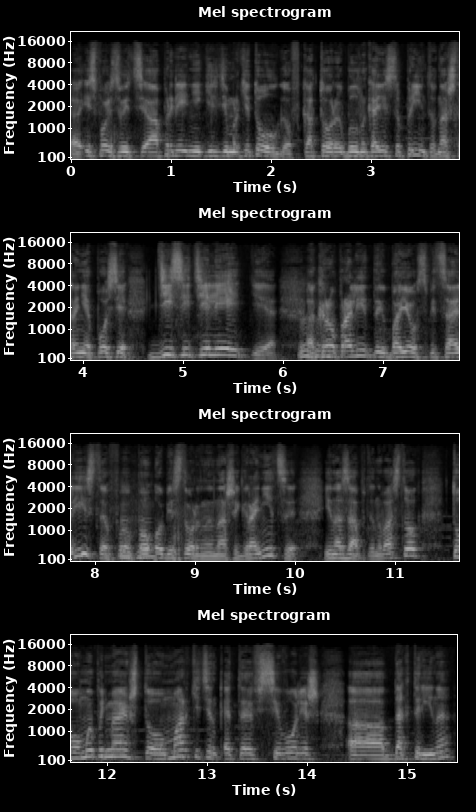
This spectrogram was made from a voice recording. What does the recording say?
э, использовать определение гильдии маркетологов, которое было наконец-то принято в нашей стране после десятилетия э, кровопролитных боев специалистов э, по обе стороны нашей границы, и на запад, и на восток, то мы понимаем, что маркетинг это всего лишь э, доктрина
